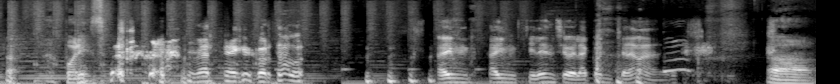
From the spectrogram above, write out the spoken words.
Por eso. van a tener que cortarlo. Hay un, hay un silencio de la concha de la madre. Ah.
